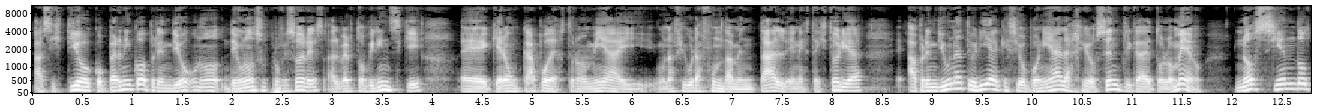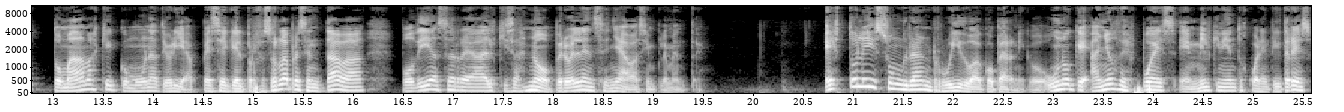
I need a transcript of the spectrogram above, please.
asistió, Copérnico aprendió uno, de uno de sus profesores, Alberto Virinsky, eh, que era un capo de astronomía y una figura fundamental en esta historia, aprendió una teoría que se oponía a la geocéntrica de Ptolomeo, no siendo tomada más que como una teoría, pese a que el profesor la presentaba, podía ser real, quizás no, pero él la enseñaba simplemente. Esto le hizo un gran ruido a Copérnico, uno que años después, en 1543,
